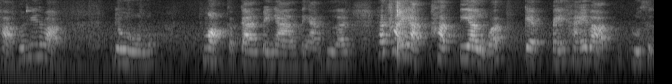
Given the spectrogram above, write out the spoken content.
ค่ะ เพื่อที่จะแบบดูเหมาะกับการไปงานแต่งงานเพื่อน ถ้าใครอยากพักเปียหรือว่าเก็บไปให้แบบรู้สึก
